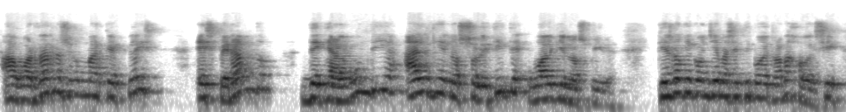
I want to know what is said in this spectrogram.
a guardarlos en un marketplace, esperando de que algún día alguien los solicite o alguien los pide. ¿Qué es lo que conlleva ese tipo de trabajo? De sí,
